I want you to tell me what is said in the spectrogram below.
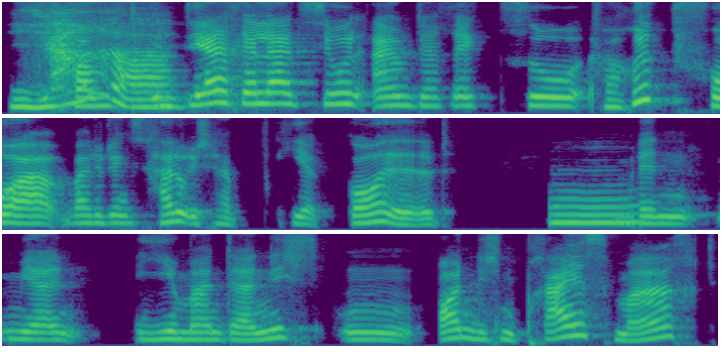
ja. kommt in der Relation einem direkt so verrückt vor, weil du denkst, hallo, ich habe hier Gold. Mhm. Wenn mir jemand da nicht einen ordentlichen Preis macht,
